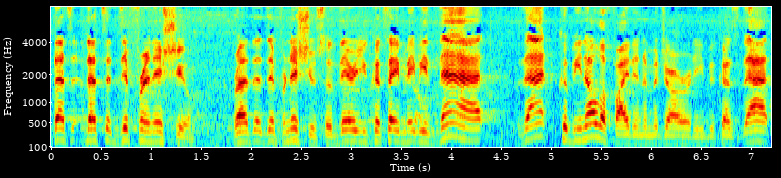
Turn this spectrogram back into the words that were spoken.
That's that's a different issue, That's a different issue. So there, you could say maybe that that could be nullified in a majority because that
